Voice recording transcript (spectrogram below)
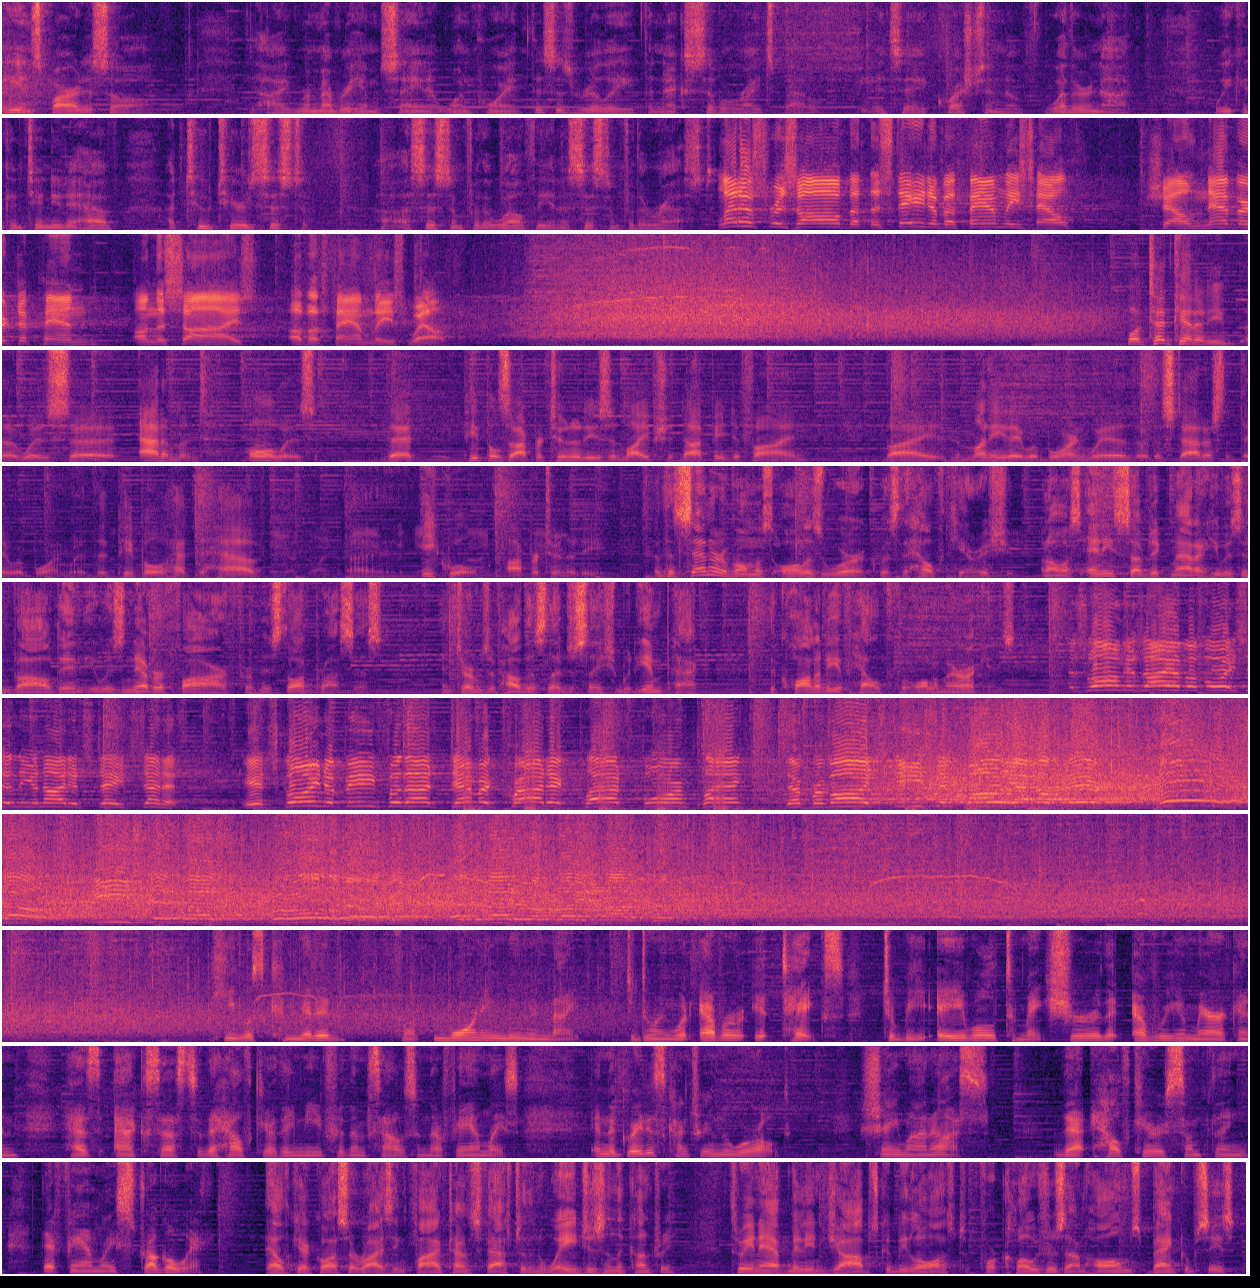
He inspired us all. I remember him saying at one point, this is really the next civil rights battle. It's a question of whether or not we can continue to have a two-tiered system, a system for the wealthy and a system for the rest. Let us resolve that the state of a family's health shall never depend on the size of a family's wealth. Well, Ted Kennedy uh, was uh, adamant, always, that people's opportunities in life should not be defined by the money they were born with or the status that they were born with, that people had to have uh, equal opportunity. At the center of almost all his work was the health care issue. On almost any subject matter he was involved in, it was never far from his thought process in terms of how this legislation would impact the quality of health for all Americans. As long as I have a voice in the United States Senate, it's going to be for that Democratic platform plank that provides decent quality health care, north and south, east and west, for all Americans as a matter of right and not of He was committed from morning, noon, and night to doing whatever it takes to be able to make sure that every American has access to the health care they need for themselves and their families. In the greatest country in the world, shame on us that health care is something that families struggle with. Healthcare costs are rising five times faster than wages in the country. Three and a half million jobs could be lost, foreclosures on homes, bankruptcies.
